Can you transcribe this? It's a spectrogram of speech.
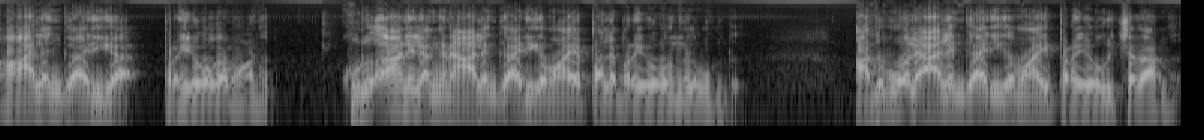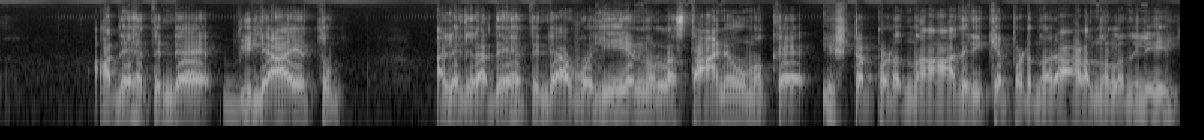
ആലങ്കാരിക പ്രയോഗമാണ്. ഖുർആാനിൽ അങ്ങനെ ആലങ്കാരികമായ പല പ്രയോഗങ്ങളുമുണ്ട് അതുപോലെ ആലങ്കാരികമായി പ്രയോഗിച്ചതാണ്. അദ്ദേഹത്തിന്റെ വിലായത്തും അല്ലെങ്കിൽ അദ്ദേഹത്തിന്റെ ആ വലിയ എന്നുള്ള സ്ഥാനവുമൊക്കെ ഇഷ്ടപ്പെടുന്ന ആദരിക്കപ്പെടുന്ന ഒരാളെന്നുള്ള നിലയിൽ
